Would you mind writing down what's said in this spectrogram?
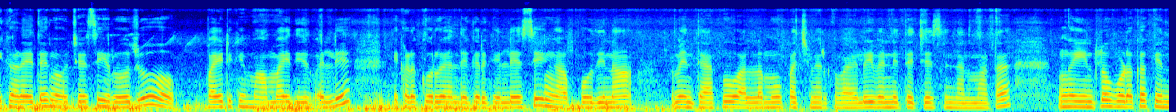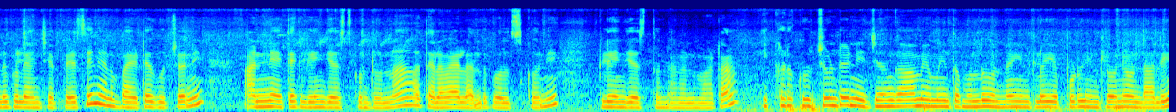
ఇక్కడైతే ఇంకా వచ్చేసి ఈరోజు బయటికి మా అమ్మాయి వెళ్ళి ఇక్కడ కూరగాయల దగ్గరికి వెళ్ళేసి ఇంకా పుదీనా మెంతాకు అల్లము పచ్చిమిరపకాయలు ఇవన్నీ తెచ్చేసింది అనమాట ఇంకా ఇంట్లో ఉడకకెందుకులే అని చెప్పేసి నేను బయట కూర్చొని అన్నీ అయితే క్లీన్ చేసుకుంటున్నా తెలవాయలు అందుకు కొలుసుకొని క్లీన్ చేస్తున్నాను అనమాట ఇక్కడ కూర్చుంటే నిజంగా మేము ఇంతకుముందు ఉన్న ఇంట్లో ఎప్పుడు ఇంట్లోనే ఉండాలి.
